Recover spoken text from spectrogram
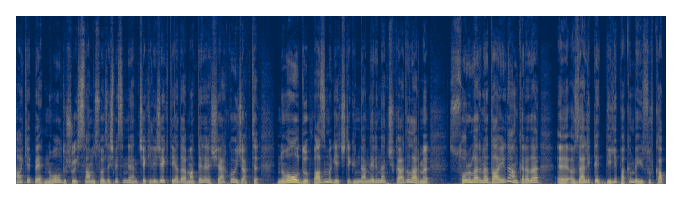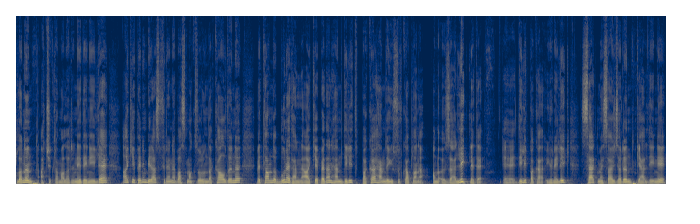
AKP ne oldu şu İstanbul Sözleşmesi'nden çekilecekti ya da maddelere şer koyacaktı. Ne oldu? Vaz mı geçti? Gündemlerinden çıkardılar mı? Sorularına dair de Ankara'da e, özellikle Dilip Akın ve Yusuf Kaplan'ın açıklamaları nedeniyle AKP'nin biraz frene basmak zorunda kaldığını ve tam da bu nedenle AKP'den hem Dilip Ak'a hem de Yusuf Kaplan'a ama özellikle de e, Dilip Ak'a yönelik sert mesajların geldiğini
